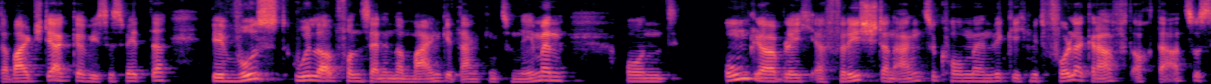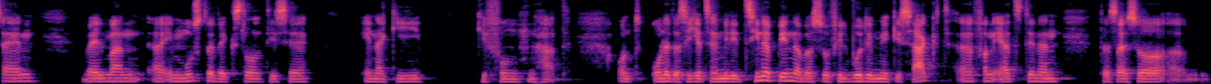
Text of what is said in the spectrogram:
der Wald stärker, wie ist das Wetter?“ Bewusst Urlaub von seinen normalen Gedanken zu nehmen und unglaublich erfrischt dann anzukommen, wirklich mit voller Kraft auch da zu sein, weil man, äh, im Musterwechsel diese Energie gefunden hat. Und ohne dass ich jetzt ein Mediziner bin, aber so viel wurde mir gesagt, äh, von Ärztinnen, dass also, ähm,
